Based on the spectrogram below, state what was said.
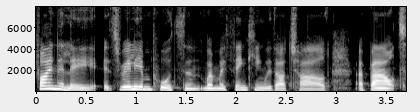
Finally, it's really important when we're thinking with our child about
